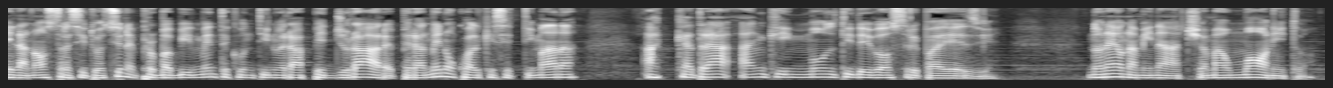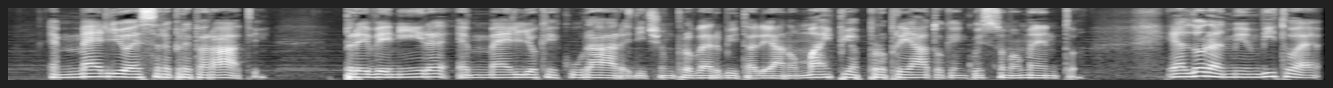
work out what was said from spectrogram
e la nostra situazione probabilmente continuerà a peggiorare per almeno qualche settimana, accadrà anche in molti dei vostri paesi. Non è una minaccia, ma un monito. È meglio essere preparati. Prevenire è meglio che curare, dice un proverbio italiano, mai più appropriato che in questo momento. E allora il mio invito è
